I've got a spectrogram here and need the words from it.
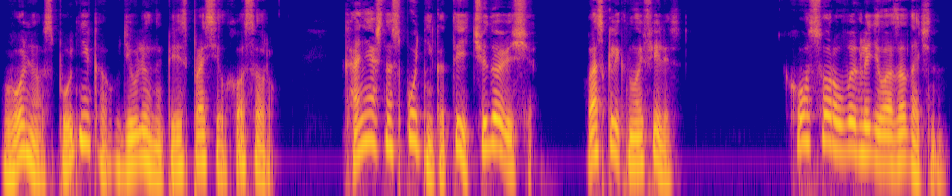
«Вольного спутника?» — удивленно переспросил Хосору. «Конечно, спутника, ты, чудовище!» — воскликнула Филис. Хосору выглядел озадаченным.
